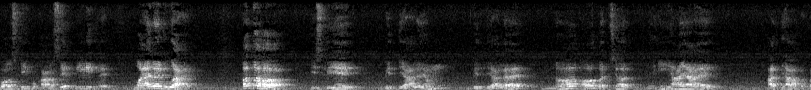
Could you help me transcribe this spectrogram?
मौसमी बुखार से पीड़ित है। वायरल हुआ है। अतः इसलिए विद्यालय विद्यालय न अगछत नहीं आया है। अध्यापक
